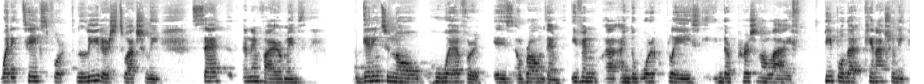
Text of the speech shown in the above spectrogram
what it takes for leaders to actually set an environment getting to know whoever is around them, even uh, in the workplace, in their personal life, people that can actually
